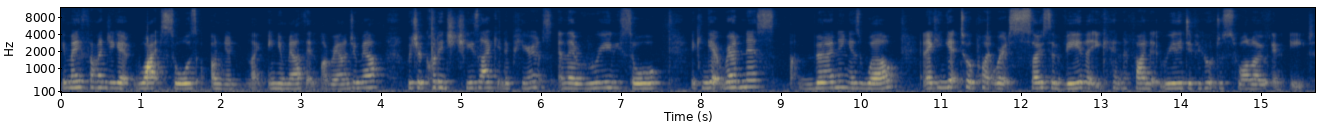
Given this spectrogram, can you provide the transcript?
you may find you get white sores on your like in your mouth and around your mouth, which are cottage cheese-like in appearance and they're really sore. It can get redness, burning as well, and it can get to a point where it's so severe that you can find it really difficult to swallow and eat.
